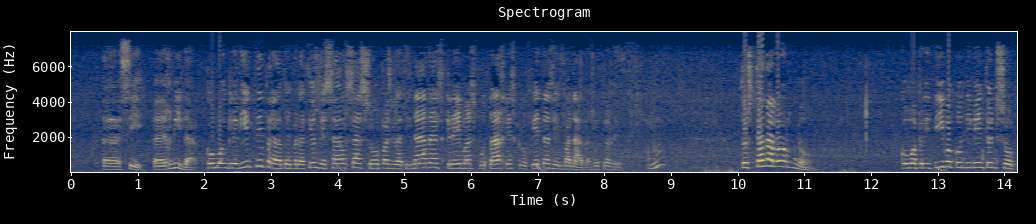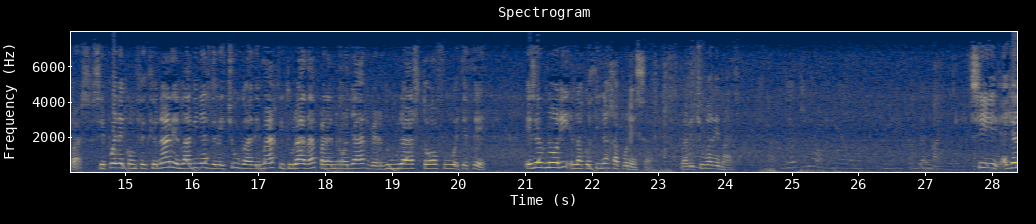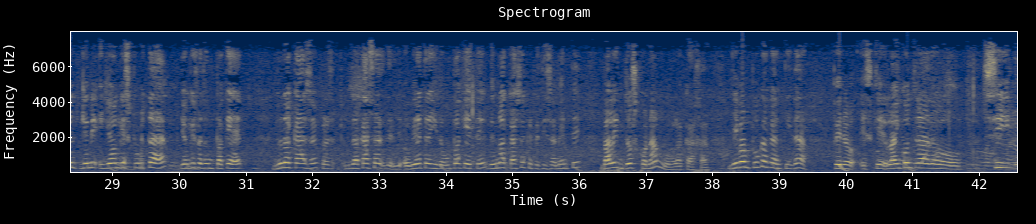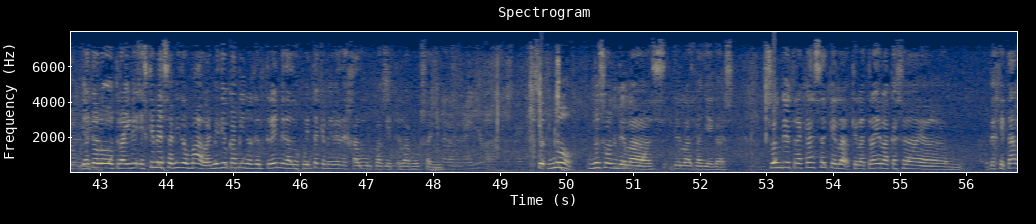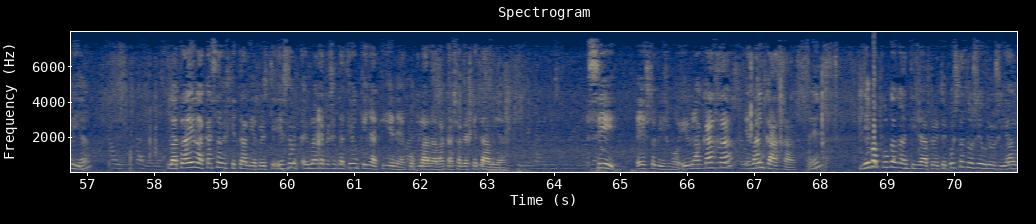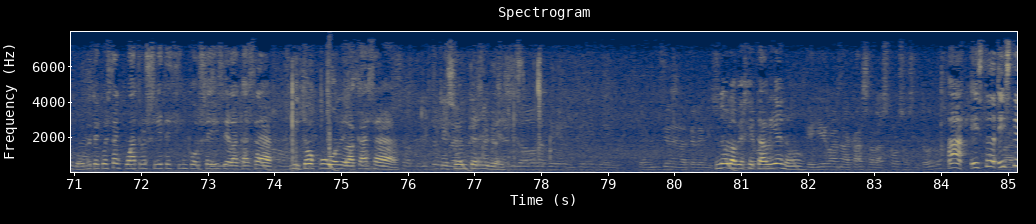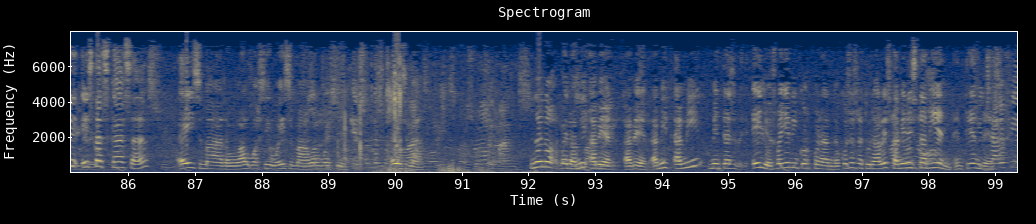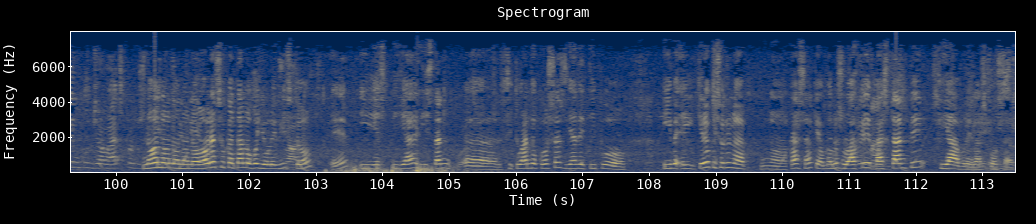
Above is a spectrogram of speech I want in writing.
uh, sí, hervida, como ingrediente para la preparación de salsas, sopas gratinadas, cremas, potajes, croquetas y empanadas, otra vez. Tostada al horno, como aperitivo condimento en sopas. Se puede confeccionar en láminas de lechuga de mar triturada para enrollar verduras, tofu, etc. Es el nori en la cocina japonesa, la lechuga de mar. Sí, jo, jo, jo hagués portat, jo hagués portat un paquet d'una casa, una casa, hubiera traído un paquete de una casa que precisamente valen dos con algo la caja. Llevan poca cantidad, pero es que la he encontrado, sí, ya te lo traeré, es que me ha sabido mal, a medio camino del tren me he dado cuenta que me había dejado el paquete, la bolsa allí. No, no son de las, de las gallegas, son de otra casa que la, que la trae la casa eh, Vegetalia, la trae la casa Vegetalia, pero es una representación que ella tiene acoplada a la casa Vegetalia. Sí, esto mismo. Y una caja, va en caja. ¿eh? Lleva poca cantidad, pero te cuesta dos euros y algo. No te cuestan cuatro, siete, cinco o seis de la casa Mitoku o de la casa que son terribles. Que, que- que anuncian en la televisión. No, la que vegetalia llevan- no. Que llevan a casa las cosas y todo. Ah, esta, este, estas casas, sí. Eismar o algo así, o Eisma o algo así. Que de Eisma. No, no, bueno, a mí, a ver, a ver, a mí, a mí, mientras ellos vayan incorporando cosas naturales, Ah, también no, está no. bien, ¿entiendes? No, no, no, no, no. Ahora su catálogo yo lo he visto ¿eh? y, es- y ya y están eh, situando cosas ya de tipo y, y creo que son una, una casa que al menos lo hace bastante fiable las cosas.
